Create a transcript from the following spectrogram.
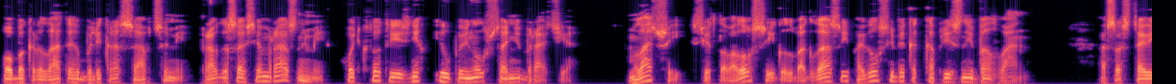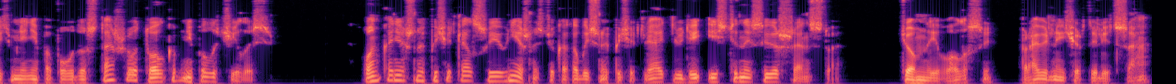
Оба крылатых были красавцами, правда совсем разными, хоть кто-то из них и упомянул, что они братья. Младший, светловолосый и голубоглазый, повел себя как капризный болван, а составить мнение по поводу старшего толком не получилось. Он, конечно, впечатлял своей внешностью, как обычно впечатляет людей истинное совершенство. Темные волосы, правильные черты лица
